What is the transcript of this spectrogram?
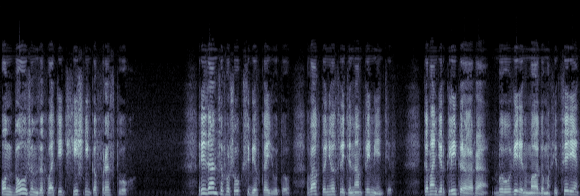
он должен захватить хищников врасплох. Рязанцев ушел к себе в каюту. Вахту нес лейтенант Клементьев. Командир клипера был уверен в молодом офицере,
